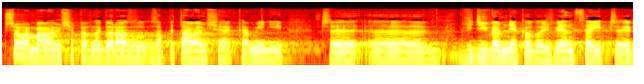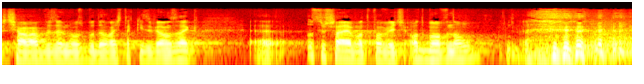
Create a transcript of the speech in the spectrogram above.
Przełamałem się pewnego razu, zapytałem się Kamili, czy widzi we mnie kogoś więcej, czy chciałaby ze mną zbudować taki związek. Usłyszałem odpowiedź odmowną.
